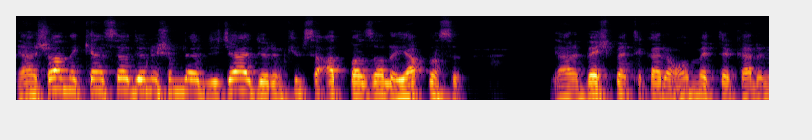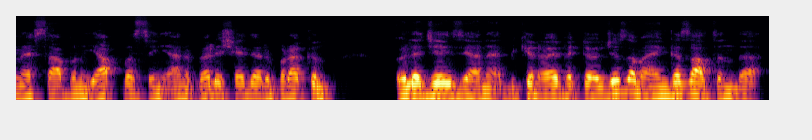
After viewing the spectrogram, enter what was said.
Yani şu anda kentsel dönüşümler rica ediyorum kimse at pazarlığı yapmasın. Yani 5 metrekare 10 metrekarenin hesabını yapmasın. Yani böyle şeyleri bırakın. Öleceğiz yani. Bir gün elbette öleceğiz ama enkaz altında.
